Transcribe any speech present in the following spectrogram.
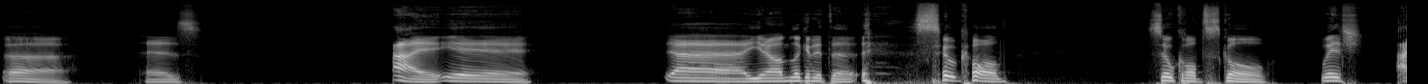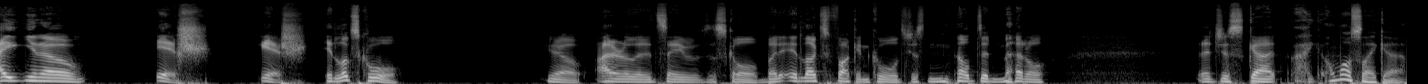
Uh, as I yeah. Uh, you know, I'm looking at the so-called so-called skull, which I, you know, ish, ish. It looks cool. You know, I don't know that it'd say it was a skull, but it looks fucking cool. It's just melted metal. It just got like almost like a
